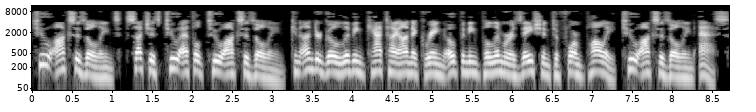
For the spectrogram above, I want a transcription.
2-oxazolines, such as 2-ethyl-2-oxazoline, can undergo living cationic ring opening polymerization to form poly-2-oxazoline S.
